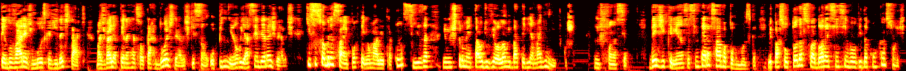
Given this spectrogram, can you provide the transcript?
tendo várias músicas de destaque, mas vale a pena ressaltar duas delas, que são Opinião e Acender as Velas, que se sobressaem por terem uma letra concisa e um instrumental de violão e bateria magníficos. Infância, Desde criança se interessava por música e passou toda a sua adolescência envolvida com canções.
